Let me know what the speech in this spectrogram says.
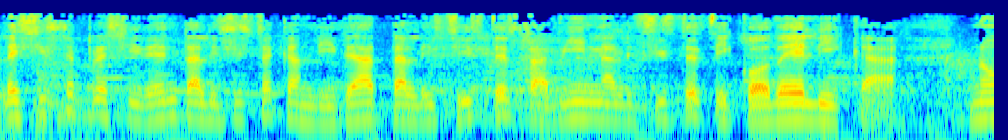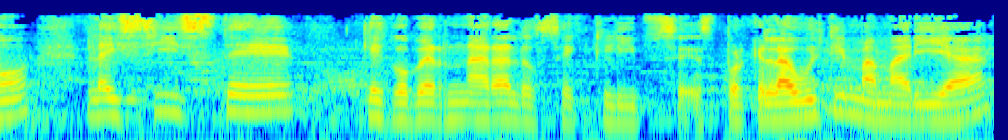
la hiciste presidenta, la hiciste candidata, la hiciste Sabina, la hiciste psicodélica, ¿no? La hiciste que gobernara los eclipses, porque la última María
